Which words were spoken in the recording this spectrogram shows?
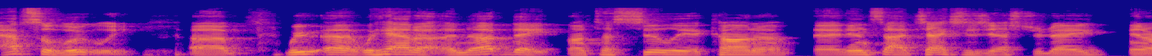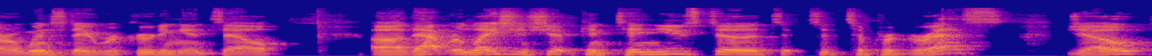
Absolutely. Uh, we uh, we had a, an update on Tausili Akana at Inside Texas yesterday in our Wednesday recruiting intel. Uh, that relationship continues to, to, to, to progress, Joe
